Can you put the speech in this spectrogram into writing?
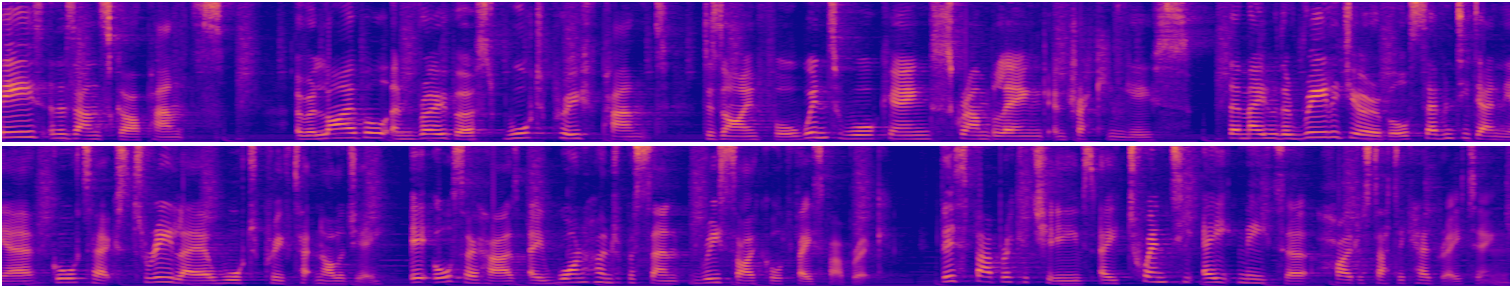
These are the Zanskar pants, a reliable and robust waterproof pant designed for winter walking, scrambling and trekking use. They're made with a really durable 70 denier Gore-Tex three-layer waterproof technology. It also has a 100% recycled face fabric. This fabric achieves a 28 metre hydrostatic head rating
